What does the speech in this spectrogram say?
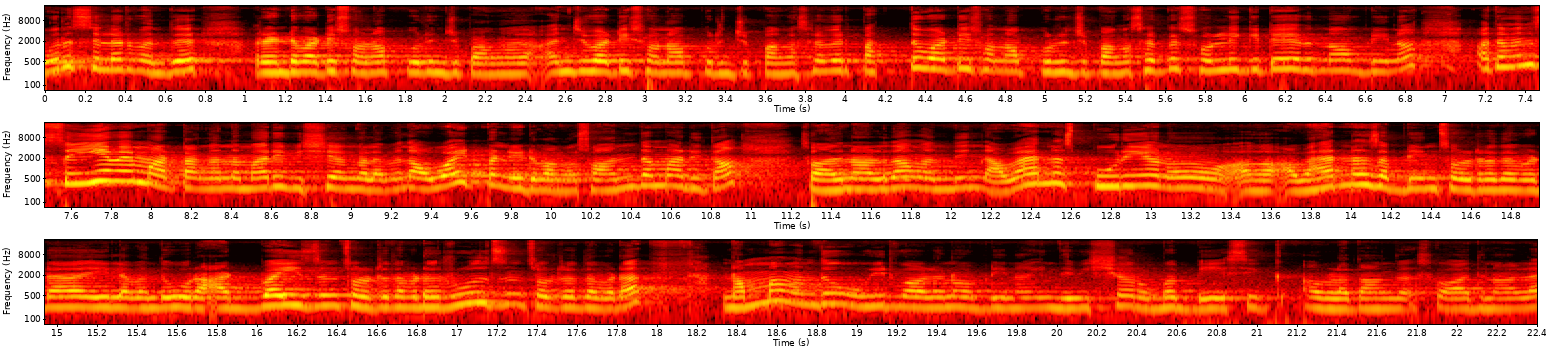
ஒரு சிலர் வந்து ரெண்டு வாட்டி சொன்னால் புரிஞ்சுப்பாங்க அஞ்சு வாட்டி சொன்னால் புரிஞ்சுப்பாங்க சில பேர் பத்து வாட்டி சொன்னால் புரிஞ்சுப்பாங்க சில பேர் சொல்லிக்கிட்டே இருந்தோம் அப்படின்னா அதை வந்து செய்யவே மாட்டாங்க. அந்த மாதிரி விஷயங்களை வந்து அவாய்ட் பண்ணிவிடுவாங்க ஸோ அந்த மாதிரி தான். ஸோ அதனால தான் வந்து இந்த அவேர்னஸ் புரியணும் அவேர்னஸ் அப்படின்னு சொல்கிறத விட இல்லை வந்து ஒரு அட்வைஸ்ன்னு சொல்கிறத விட ரூல்ஸ்ன்னு சொல்கிறத விட நம்ம வந்து உயிர் வாழணும் அப்படின்னா இந்த விஷயம் ரொம்ப பேசிக் அவ்வளோதாங்க ஸோ அதனால்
